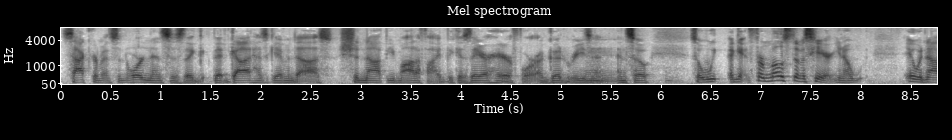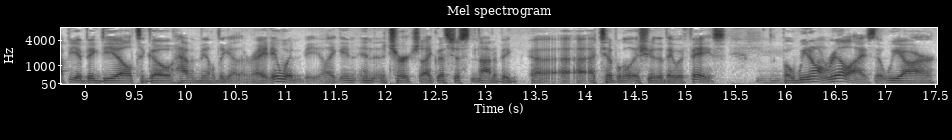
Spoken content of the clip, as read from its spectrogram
sacraments and ordinances that, that God has given to us should not be modified because they are here for a good reason. Mm. And so, mm. so we, again, for most of us here, you know, it would not be a big deal to go have a meal together, right? It wouldn't be like in, in a church, like that's just not a big, uh, a, a typical issue that they would face. Mm-hmm. But we don't realize that we are,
